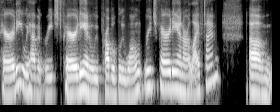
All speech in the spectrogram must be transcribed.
parity we haven't reached parity and we probably won't reach parity in our lifetime. Um,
